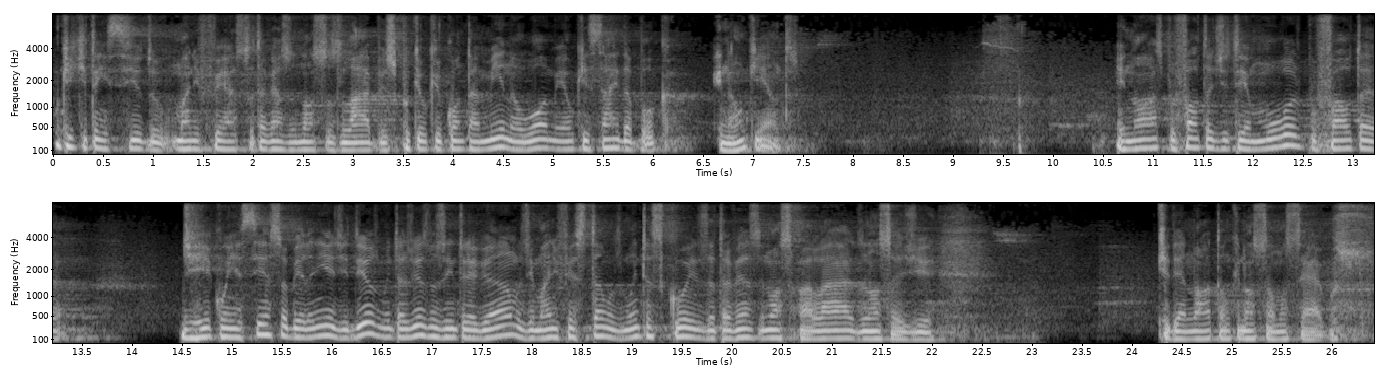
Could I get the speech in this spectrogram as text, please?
O que, que tem sido manifesto através dos nossos lábios? Porque o que contamina o homem é o que sai da boca e não o que entra. E nós, por falta de temor, por falta de reconhecer a soberania de Deus, muitas vezes nos entregamos e manifestamos muitas coisas através do nosso falar, do nosso agir, que denotam que nós somos cegos.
